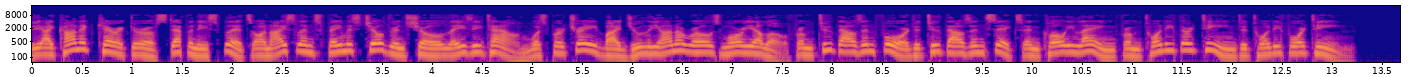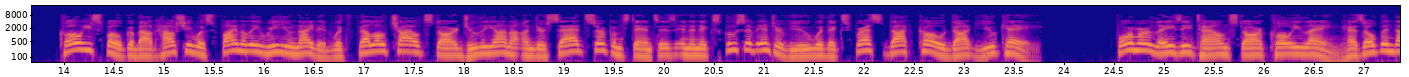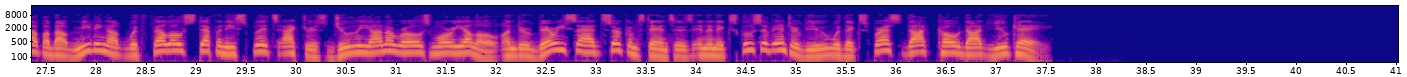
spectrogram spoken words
The iconic character of Stephanie Splits on Iceland's famous children's show Lazy Town was portrayed by Julianna Rose Mauriello from 2004 to 2006 and Chloe Lang from 2013 to 2014. Chloe spoke about how she was finally reunited with fellow child star Julianna under sad circumstances in an exclusive interview with Express.co.uk. Former Lazy Town star Chloe Lang has opened up about meeting up with fellow Stephanie Splits actress Julianna Rose Mauriello under very sad circumstances in an exclusive interview with Express.co.uk.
